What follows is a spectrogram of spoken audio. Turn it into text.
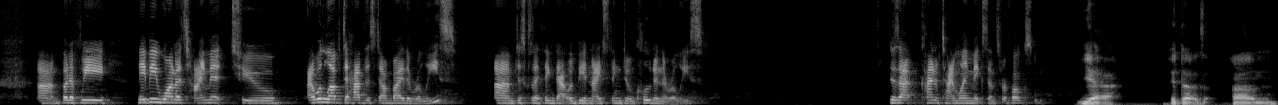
um, but if we maybe want to time it to, I would love to have this done by the release, um, just because I think that would be a nice thing to include in the release. Does that kind of timeline make sense for folks? yeah, it does. Um,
